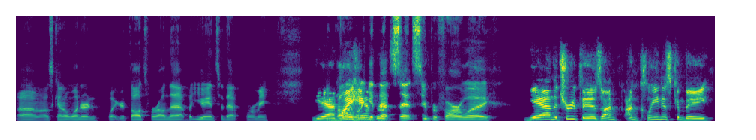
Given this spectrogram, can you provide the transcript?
Um, I was kind of wondering what your thoughts were on that, but you answered that for me. Yeah, and my hands get that scent super far away. Yeah, and the truth is, I'm I'm clean as can be.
